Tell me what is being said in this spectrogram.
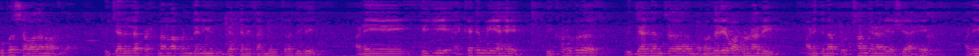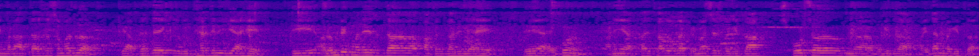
खूपच समाधान वाटलं. विचारलेल्या प्रश्नाला पण त्यांनी विद्यार्थ्यांनी चांगली उत्तरं दिली. आणि ही जी अकॅडमी आहे ही खरोखरच विद्यार्थ्यांचं मनोधैर्य वाढवणारी आणि त्यांना प्रोत्साहन देणारी अशी आहे. आणि मला आता असं समजलं की आपल्यात एक विद्यार्थिनी जी आहे ती ऑलिम्पिकमध्ये सुद्धा पात्र झालेली आहे. हे ऐकून आणि आत्ताचा जो काय प्रिमायसेस बघितला स्पोर्ट्स बघितला मैदान बघितलं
